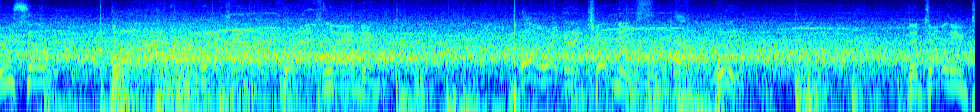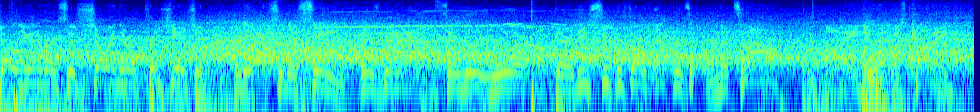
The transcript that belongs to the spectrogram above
Uso. What a counter. Crash landing. Oh, right to the kidneys. The WWE Universe is showing their appreciation for the action they're seeing. There's been an absolute war out there. These superstars' efforts and the top. Oh, he knew what was coming.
